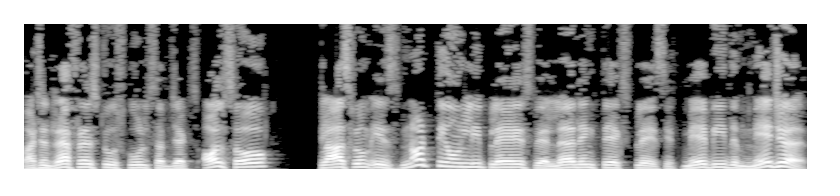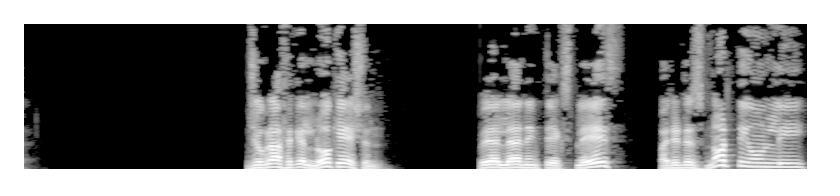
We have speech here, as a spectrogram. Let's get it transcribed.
But in reference to school subjects also, classroom is not the only place where learning takes place. It may be the major geographical location where learning takes place, but it is not the only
